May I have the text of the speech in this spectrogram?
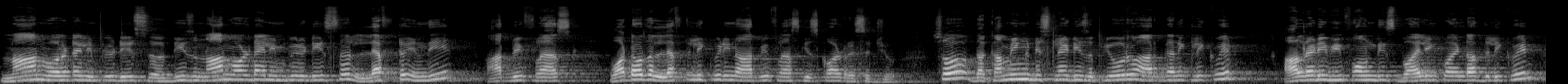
Non-volatile impurities, uh, these non-volatile impurities uh, left in the RB flask, whatever the left liquid in RB flask is called residue. So the coming distillate is a pure organic liquid. Already we found this boiling point of the liquid.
